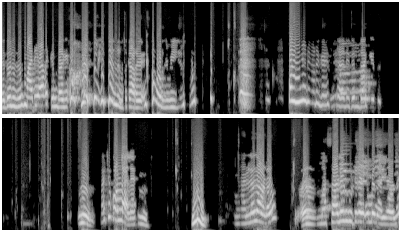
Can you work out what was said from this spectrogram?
ഏതൊരു ദിവസം മര്യാദയ്ക്ക് ഉണ്ടാക്കി എന്റെ അടുത്ത് കറി വെക്കാൻ പറഞ്ഞു വീട്ടിൽ അങ്ങനെയാണ് കഴിച്ച് ഞാൻ ഇത് ഉണ്ടാക്കിയത്. പക്ഷെ കൊള്ളാല്ലേ. നല്ലതാണ്. മസാലയും കൂട്ടി കഴിക്കുമ്പോൾ നല്ലതാണ്.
